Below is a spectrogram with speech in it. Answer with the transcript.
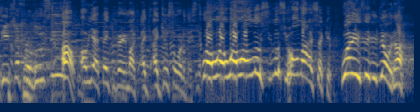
Pizza for Lucy? Oh, oh yeah, thank you very much. I, I just ordered this. Whoa, whoa, whoa, whoa, Lucy, Lucy, hold on a second. What do you think you're doing, huh?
